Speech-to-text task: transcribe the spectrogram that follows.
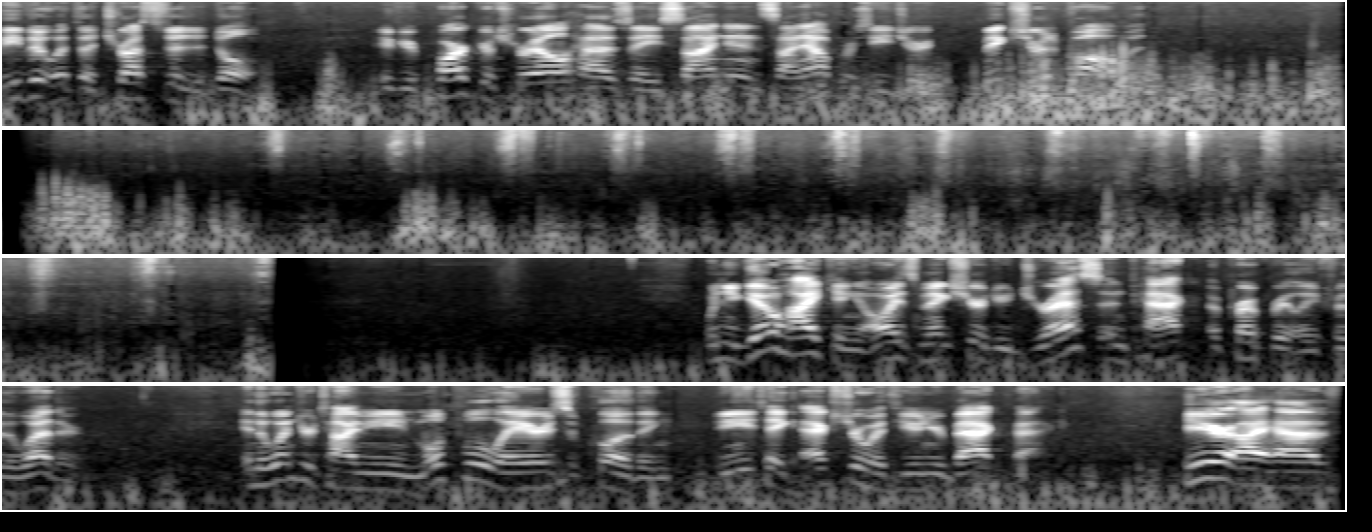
Leave it with a trusted adult. If your park or trail has a sign in and sign out procedure, make sure to follow it. When you go hiking, always make sure to dress and pack appropriately for the weather. In the wintertime, you need multiple layers of clothing. You need to take extra with you in your backpack. Here I have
